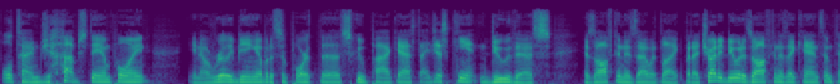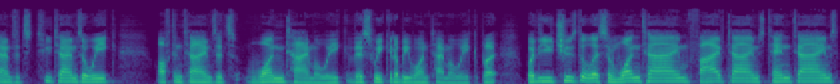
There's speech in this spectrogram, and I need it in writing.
full time job standpoint, you know, really being able to support the Scoop podcast. I just can't do this as often as I would like, but I try to do it as often as I can. Sometimes it's two times a week. Oftentimes it's one time a week. This week it'll be one time a week. But whether you choose to listen one time, five times, ten times,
